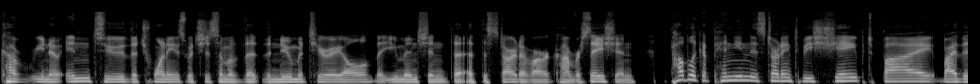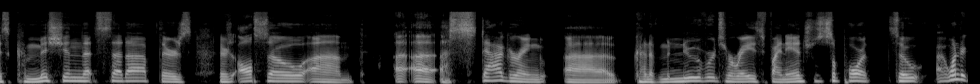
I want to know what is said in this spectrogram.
cover you know into the 20s which is some of the the new material that you mentioned the, at the start of our conversation. Public opinion is starting to be shaped by by this commission that's set up. There's there's also um a, a staggering uh, kind of maneuver to raise financial support. So I wonder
